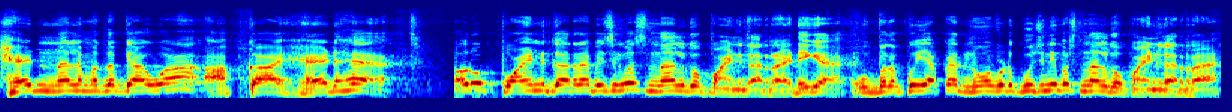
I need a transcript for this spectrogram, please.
हेड नल मतलब क्या हुआ? आपका हेड है और वो पॉइंट कर रहा है बेसिकली बस नल को पॉइंट कर रहा है, ठीक है? मतलब कोई आपका नोट वोट कुछ नहीं, बस नल को पॉइंट कर रहा है।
